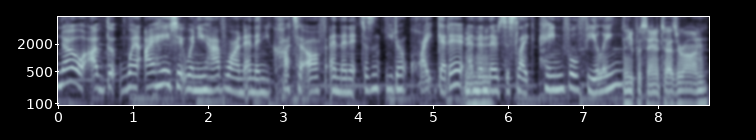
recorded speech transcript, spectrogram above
no. I, the, when I hate it when you have one and then you cut it off and then it doesn't. You don't quite get it, and Mm-hmm. then there's this like painful feeling. And you put sanitizer on.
